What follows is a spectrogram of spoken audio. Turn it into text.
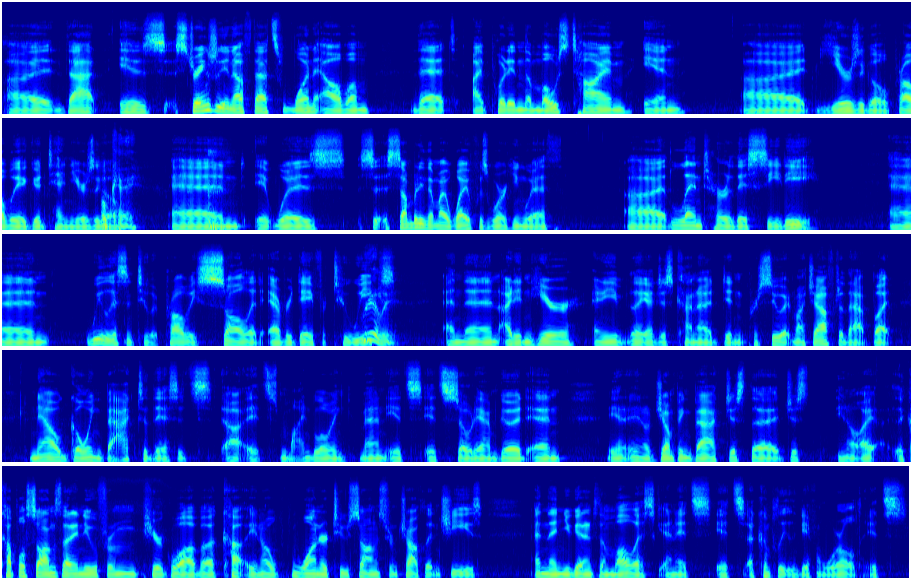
Uh, that is strangely enough, that's one album that I put in the most time in uh, years ago, probably a good ten years ago. Okay. and it was s- somebody that my wife was working with uh, lent her this CD, and we listened to it probably solid every day for two weeks. Really? And then I didn't hear any. Like, I just kind of didn't pursue it much after that. But now going back to this, it's uh, it's mind blowing, man. It's it's so damn good. And you know, jumping back, just the just you know, I a couple songs that I knew from Pure Guava, you know, one or two songs from Chocolate and Cheese, and then you get into the Mollusk, and it's it's a completely different world. It's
